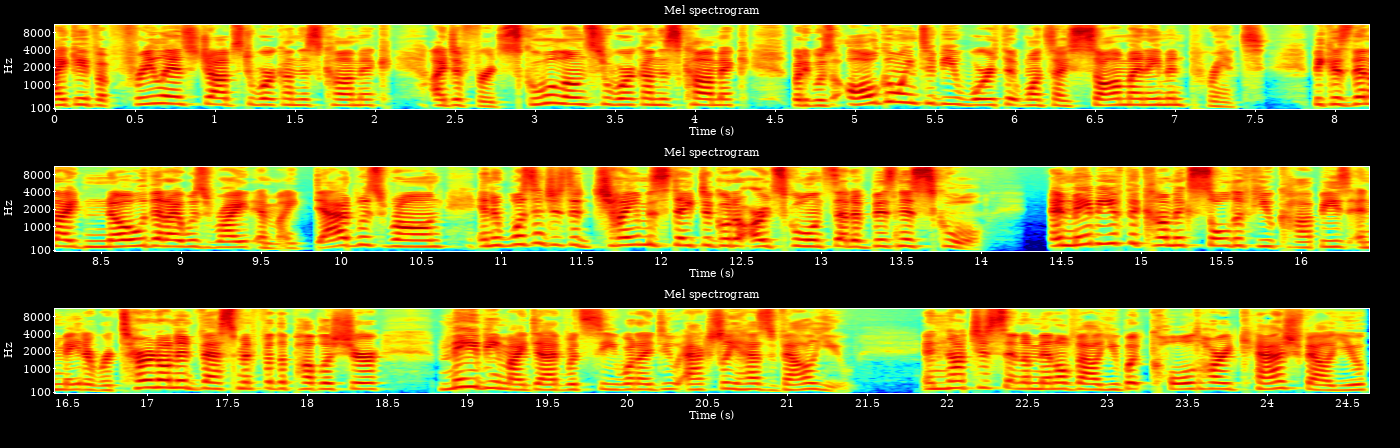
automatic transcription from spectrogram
I gave up freelance jobs to work on this comic. I deferred school loans to work on this comic, but it was all going to be worth it once I saw my name in print. Because then I'd know that I was right and my dad was wrong, and it wasn't just a giant mistake to go to art school instead of business school. And maybe if the comic sold a few copies and made a return on investment for the publisher, maybe my dad would see what I do actually has value. And not just sentimental value, but cold hard cash value,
